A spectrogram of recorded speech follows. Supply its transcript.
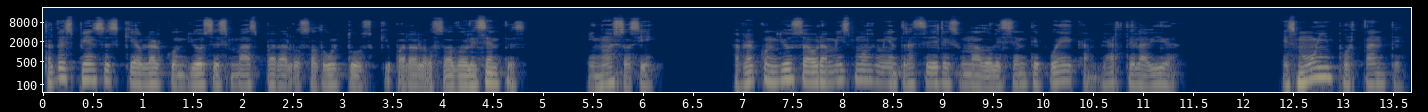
Tal vez pienses que hablar con Dios es más para los adultos que para los adolescentes, y no es así. Hablar con Dios ahora mismo mientras eres un adolescente puede cambiarte la vida. Es muy importante.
